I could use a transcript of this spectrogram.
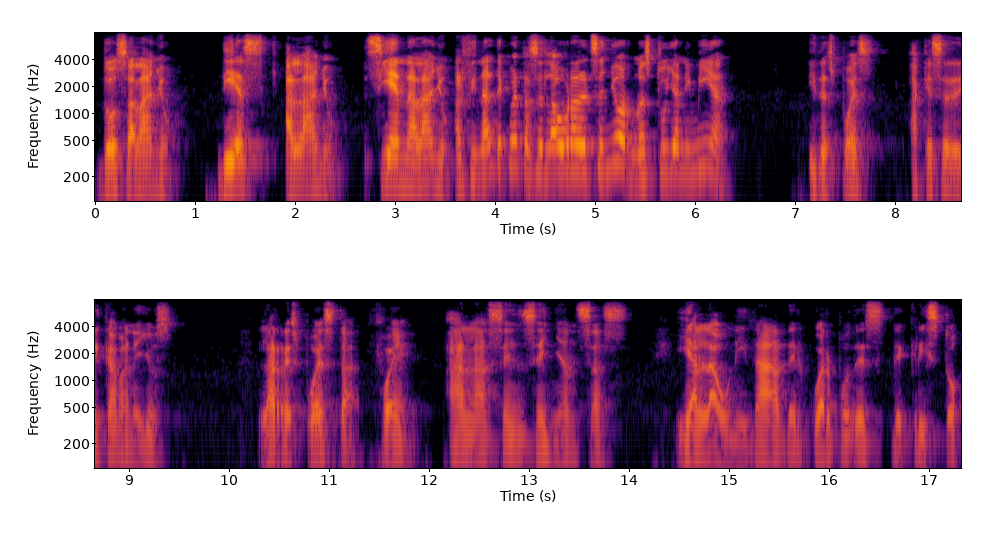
dos al año, diez al año, cien al año. Al final de cuentas es la obra del Señor, no es tuya ni mía. Y después, ¿a qué se dedicaban ellos? La respuesta fue a las enseñanzas y a la unidad del cuerpo de, Cristo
